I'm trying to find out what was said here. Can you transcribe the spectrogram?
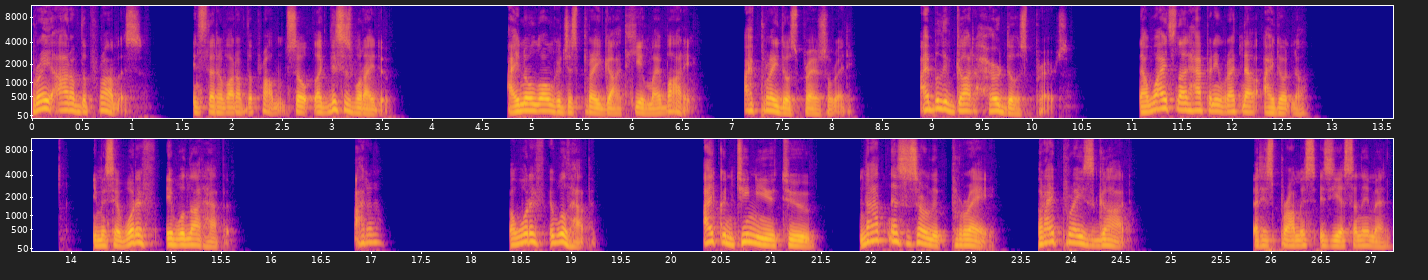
Pray out of the promise instead of out of the problem. So, like, this is what I do. I no longer just pray, God, heal my body. I pray those prayers already. I believe God heard those prayers. Now, why it's not happening right now, I don't know. You may say, what if it will not happen? I don't know. But what if it will happen? I continue to not necessarily pray, but I praise God that His promise is yes and amen.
